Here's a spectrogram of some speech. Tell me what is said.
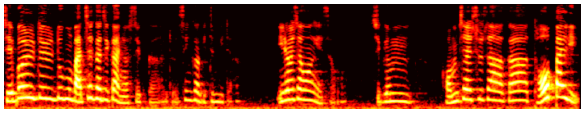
재벌들도 뭐 마찬가지가 아니었을까 이런 생각이 듭니다. 이런 상황에서 지금 검찰 수사가 더 빨리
